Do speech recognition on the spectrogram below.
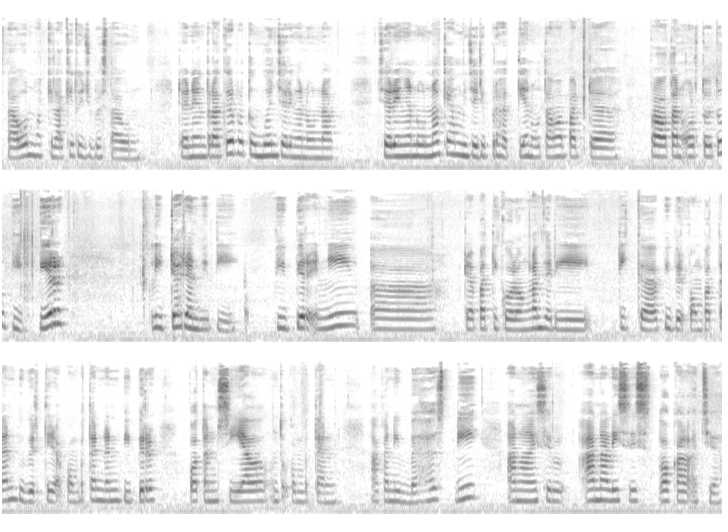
tahun, laki-laki 17 tahun. Dan yang terakhir pertumbuhan jaringan lunak. Jaringan lunak yang menjadi perhatian utama pada perawatan orto itu bibir, lidah, dan pipi. Bibir ini uh, dapat digolongkan jadi tiga bibir kompeten, bibir tidak kompeten, dan bibir potensial untuk kompeten akan dibahas di analisis analisis lokal aja.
